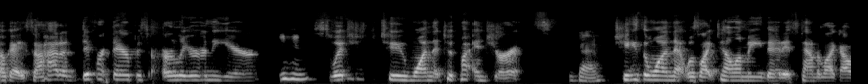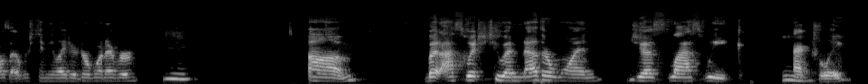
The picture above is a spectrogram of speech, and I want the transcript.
okay, so I had a different therapist earlier in the year. Mhm. Switched to one that took my insurance. Okay. She's the one that was like telling me that it sounded like I was overstimulated or whatever. Mhm. Um, but I switched to another one just last week, Mhm. actually.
